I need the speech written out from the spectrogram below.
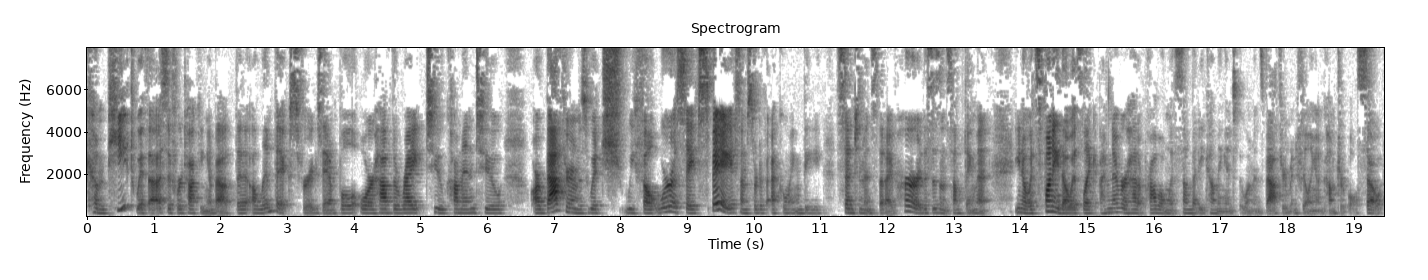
compete with us if we're talking about the Olympics, for example, or have the right to come into our bathrooms, which we felt were a safe space. I'm sort of echoing the sentiments that I've heard. This isn't something that, you know, it's funny though. It's like I've never had a problem with somebody coming into the women's bathroom and feeling uncomfortable. So,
